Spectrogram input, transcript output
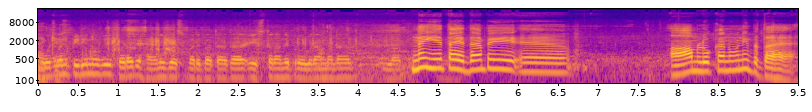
ਨੌਜਵਾਨ ਪੀੜ੍ਹੀ ਨੂੰ ਵੀ ਥੋੜਾ ਜਿਹਾ ਹੈ ਨਹੀਂ ਕਿ ਇਸ ਬਾਰੇ ਪਤਾ ਤਾਂ ਇਸ ਤਰ੍ਹਾਂ ਦੇ ਪ੍ਰੋਗਰਾਮਾਂ ਦਾ ਲਾਭ? ਨਹੀਂ ਇਹ ਤਾਂ ਇਦਾਂ ਵੀ ਅਹ, ਆਮ ਲੋਕਾਂ ਨੂੰ ਨਹੀਂ ਪਤਾ ਹੈ।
